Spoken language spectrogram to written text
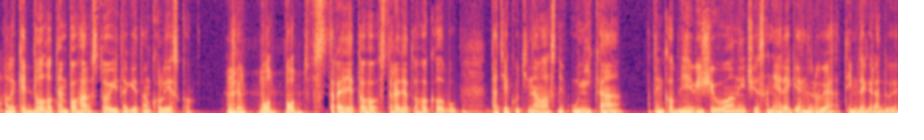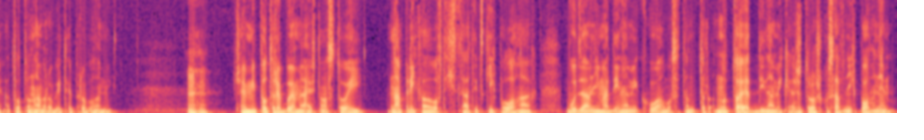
Ale keď dlho ten pohár stojí, tak je tam koliesko. Čiže pod, pod v strede toho, v strede toho klbu tá tekutina vlastne uniká ten klb nie je vyživovaný, čiže sa neregeneruje a tým degraduje. A toto nám robí tie problémy. Mhm. Čiže my potrebujeme aj v tom stoji, napríklad alebo v tých statických polohách, buď zavnímať dynamiku, alebo sa tam... Tro... No to je dynamika, že trošku sa v nich pohnem.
